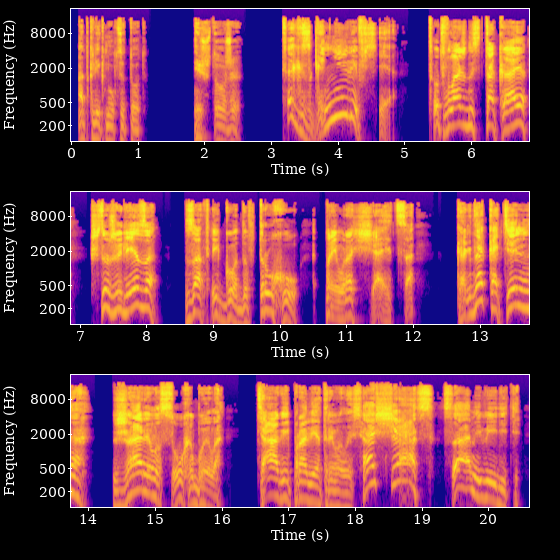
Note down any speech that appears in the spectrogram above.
— откликнулся тот. — И что же? — Так сгнили все. Тут влажность такая, что железо за три года в труху превращается. Когда котельно жарило, сухо было, тягой проветривалось. А сейчас, сами видите, —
